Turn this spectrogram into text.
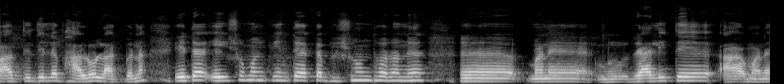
বাদ দিয়ে দিলে ভালো লাগবে না। এটা এই সময় কিন্তু একটা ভীষণ ধরনের মানে র্যালিতে মানে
